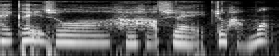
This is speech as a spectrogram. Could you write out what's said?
还可以说好好睡祝好梦。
